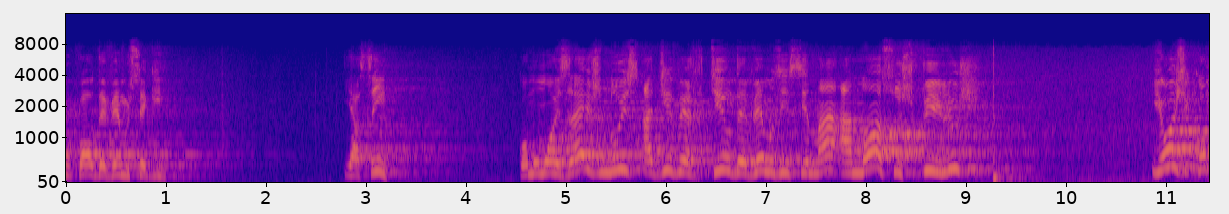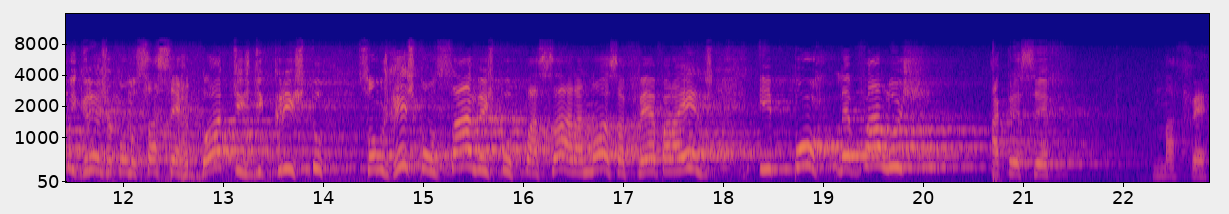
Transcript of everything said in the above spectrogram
o qual devemos seguir. E assim, como Moisés nos advertiu, devemos ensinar a nossos filhos. E hoje, como igreja, como sacerdotes de Cristo, somos responsáveis por passar a nossa fé para eles e por levá-los a crescer na fé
